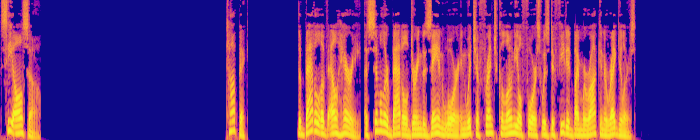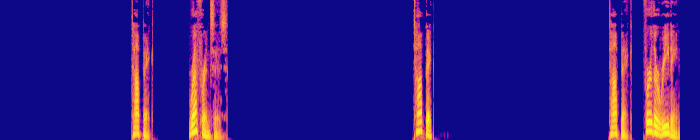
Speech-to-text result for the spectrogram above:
See also the Battle of El Herri, a similar battle during the Zayan War in which a French colonial force was defeated by Moroccan irregulars. References. Further reading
